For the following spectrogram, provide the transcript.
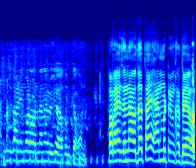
तुम्ही गाडी मोडवणार नाही घ्या तुमच्याकडून. हो का ह्याचं नाव दत्त आहे आणि मटण खातोय यावं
